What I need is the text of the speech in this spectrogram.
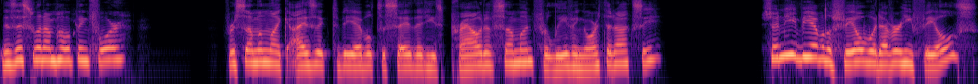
Is this what I'm hoping for? For someone like Isaac to be able to say that he's proud of someone for leaving orthodoxy? Shouldn't he be able to feel whatever he feels?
